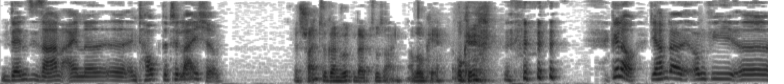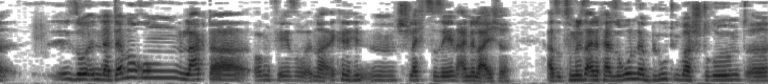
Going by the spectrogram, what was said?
denn sie sahen eine äh, enthauptete Leiche. Es scheint sogar in Württemberg zu sein, aber okay. Okay. genau, die haben da irgendwie äh, so in der Dämmerung lag da irgendwie so in der Ecke hinten schlecht zu sehen eine Leiche. Also zumindest eine Person, der Blut überströmt äh,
